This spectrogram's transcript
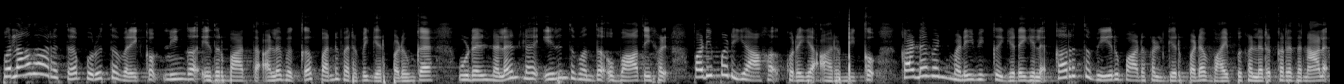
பொருளாதாரத்தை பொறுத்த வரைக்கும் நீங்கள் எதிர்பார்த்த அளவுக்கு பணவரவு ஏற்படுங்க. உடல் நலனில் இருந்து வந்த உபாதைகள் படிப்படியாக குறைய ஆரம்பிக்கும். கணவன் மனைவிக்கு இடையில் கருத்து வேறுபாடுகள் ஏற்பட வாய்ப்புகள் இருக்கிறதுனால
